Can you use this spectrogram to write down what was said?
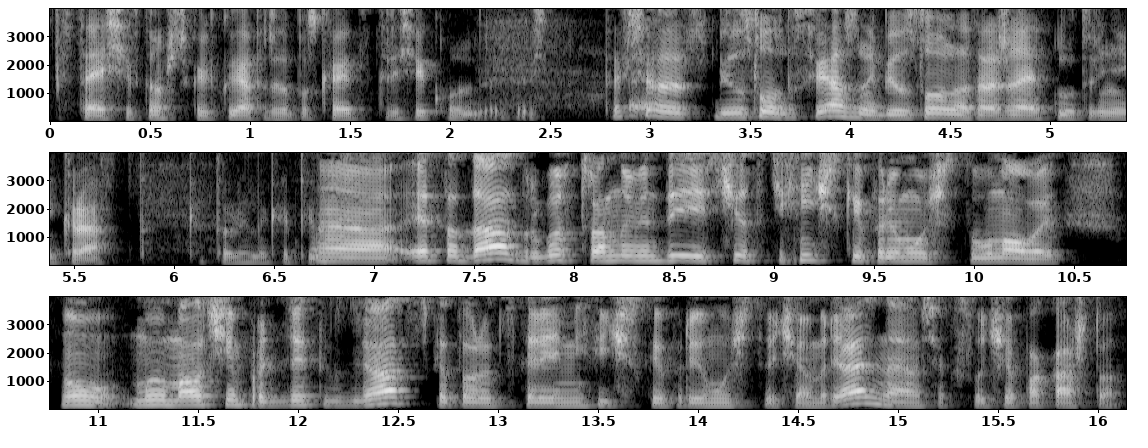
стоящие в том, что калькулятор запускается 3 секунды. То есть, это все, безусловно, связано и, безусловно, отражает внутренний крафт который накопился. Э, это да, с другой стороны, у винды есть чисто технические преимущества у новой. Ну, мы молчим про DirectX 12, который это скорее мифическое преимущество, чем реальное, во всяком случае, пока что.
